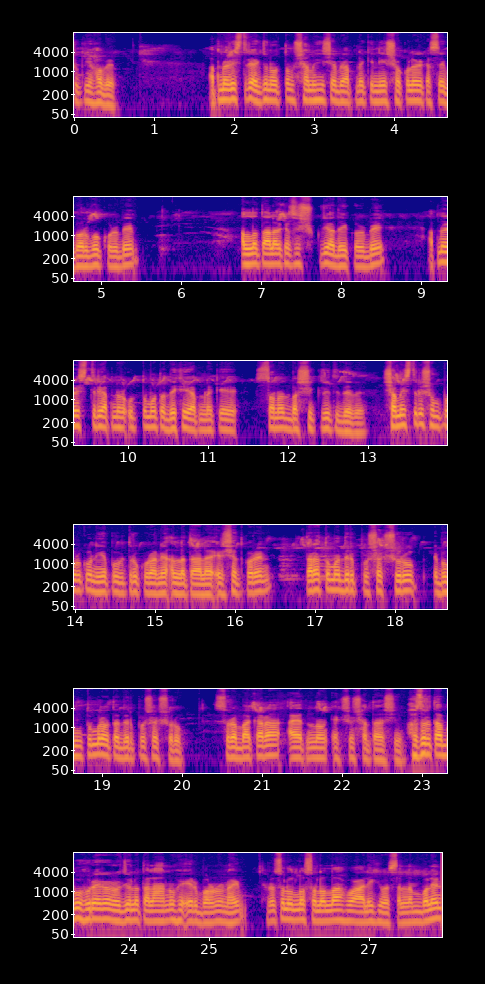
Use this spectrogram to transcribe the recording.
সুখী হবে। আপনার স্ত্রী একজন উত্তম স্বামী হিসেবে আপনাকে নিয়ে সকলের কাছে গর্ব করবে, আল্লাহ তালার কাছে শুক্রিয়া আদায় করবে। আপনার স্ত্রী আপনার উত্তমতা দেখেই আপনাকে সনদ বা স্বীকৃতি দেবে। স্বামী স্ত্রী সম্পর্ক নিয়ে পবিত্র কোরআনে আল্লাহ তাআলা এরশাদ করেন, তারা তোমাদের পোশাক স্বরূপ এবং তোমরাও তাদের পোশাক স্বরূপ। সুরা বাকারা, আয়াত নং একশো সাতাশি। হজরত আবু হুরাইরা রজিউল তালাহানুহ এর বর্ণনায় রসল্লাহ সাল আলহি ওয়াসাল্লাম বলেন,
